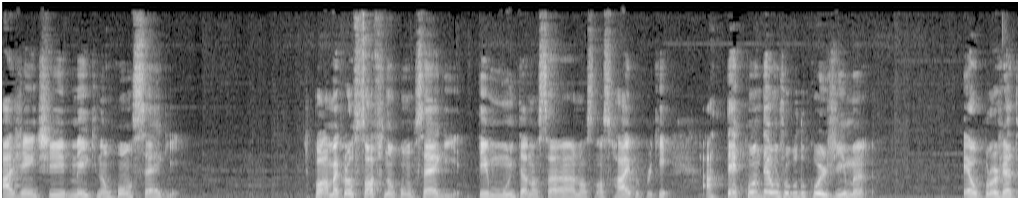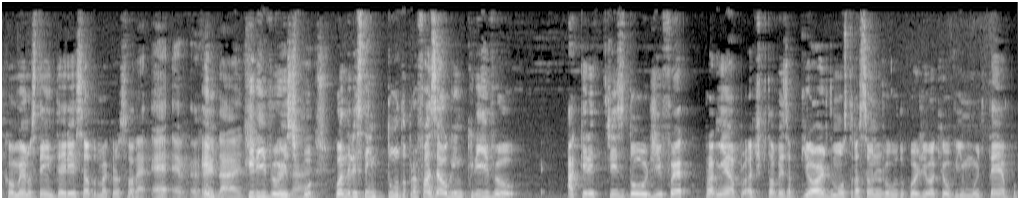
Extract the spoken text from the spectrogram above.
a gente meio que não consegue. A Microsoft não consegue ter muita nossa nosso, nosso hype, porque até quando é um jogo do Kojima, é o projeto que eu menos tenho interesse é o do Microsoft. É, é- é verdade. É incrível isso. verdade. Tipo, quando eles têm tudo pra fazer algo incrível, aquele Tris do OG foi, pra mim, a- tipo, talvez a pior demonstração de um jogo do Kojima que eu vi em muito tempo.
